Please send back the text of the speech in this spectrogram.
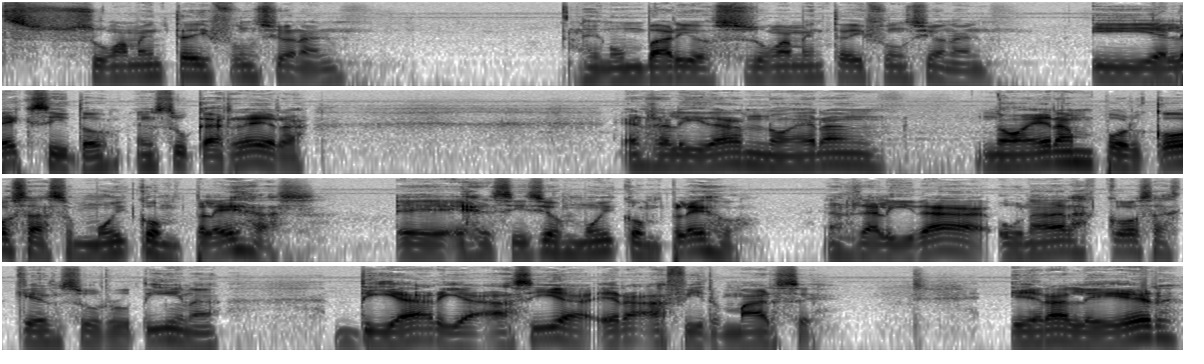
sumamente disfuncional, en un barrio sumamente disfuncional, y el éxito en su carrera en realidad no eran no eran por cosas muy complejas, eh, ejercicios muy complejos. En realidad, una de las cosas que en su rutina diaria hacía era afirmarse, era leer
